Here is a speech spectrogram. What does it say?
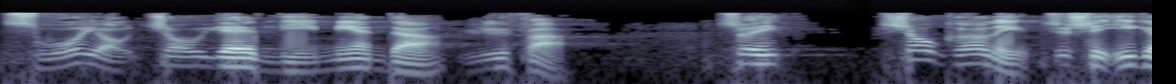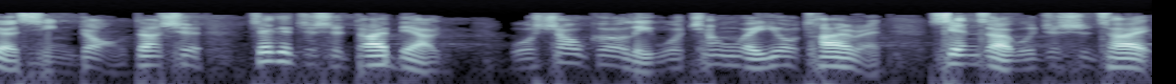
所有咒约里面的律法。所以受割礼就是一个行动，但是这个就是代表。我受割礼，我成为犹太人。现在我就是在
